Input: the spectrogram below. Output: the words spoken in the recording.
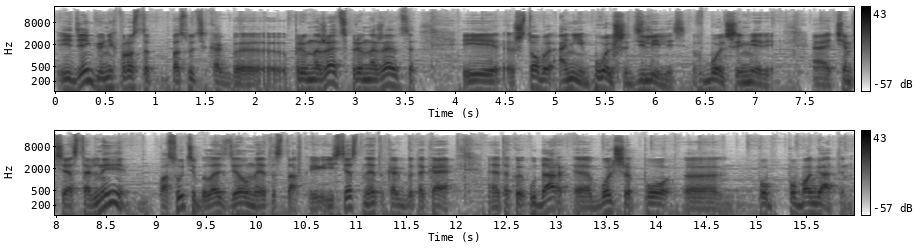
и деньги у них просто, по сути, как бы приумножаются, приумножаются. И чтобы они больше делились в большей мере, э, чем все остальные, по сути, была сделана эта ставка. И, естественно, это как бы такая, э, такой удар э, больше по, э, по, по богатым.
